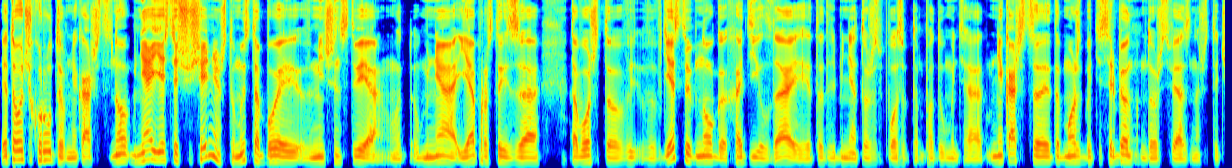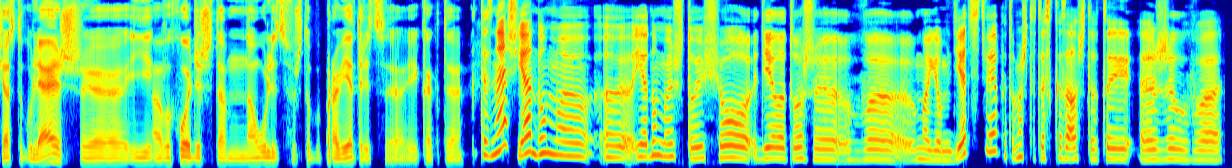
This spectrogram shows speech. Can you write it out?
Это очень круто, мне кажется. Но у меня есть ощущение, что мы с тобой в меньшинстве. Вот у меня, я просто из-за того, что в, в детстве много ходил, да, и это для меня тоже способ там подумать. А мне кажется, это может быть и с ребенком тоже связано, что ты часто гуляешь э, и выходишь там на улицу, чтобы проветриться и как-то. Ты знаешь, я думаю, э, я думаю, что еще дело тоже в моем детстве, потому что ты сказал, что ты э, жил в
